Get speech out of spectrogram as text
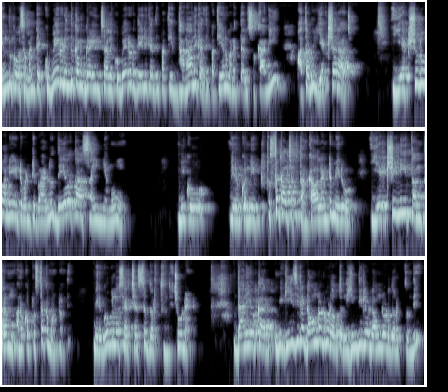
ఎందుకోసం అంటే కుబేరుడు ఎందుకు అనుగ్రహించాలి? కుబేరుడు దేనికి అధిపతి? ధనానికి అధిపతి అని మనకు తెలుసు. కానీ అతడు యక్షరాజు. యక్షులు అనేటువంటి వాళ్ళు దేవతా సైన్యము. మీకు మీరు కొన్ని పుస్తకాలు చెప్తాను. కావాలంటే మీరు యక్షిణీ తంత్రం అని ఒక పుస్తకం ఉంటుంది. మీరు గూగుల్లో సెర్చ్ చేస్తే దొరుకుతుంది. చూడండి. దాని యొక్క మీకు ఈజీగా డౌన్లోడ్ కూడా అవుతుంది. హిందీలో డౌన్లోడ్ దొరుకుతుంది.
